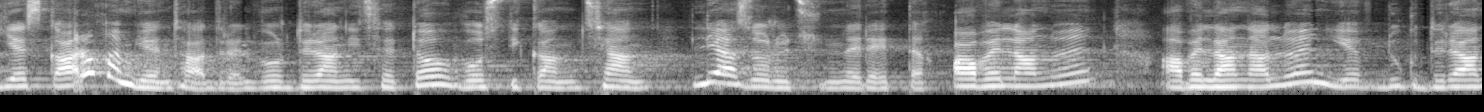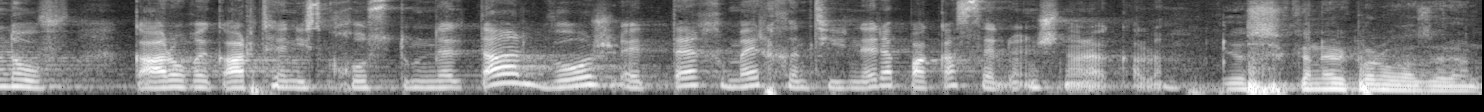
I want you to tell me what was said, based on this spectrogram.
ես կարող եմ ենթադրել, որ դրանից հետո ոստիկանության լիազորությունները այդտեղ ավելանու են, ավելանալու են եւ դուք դրանով կարող եք արդեն իսկ խոստումնել տալ, որ այդտեղ մեր խնդիրները պակասելու են։ Շնորհակալ եմ։ Ես կներեք պարոն Ղազարյան,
